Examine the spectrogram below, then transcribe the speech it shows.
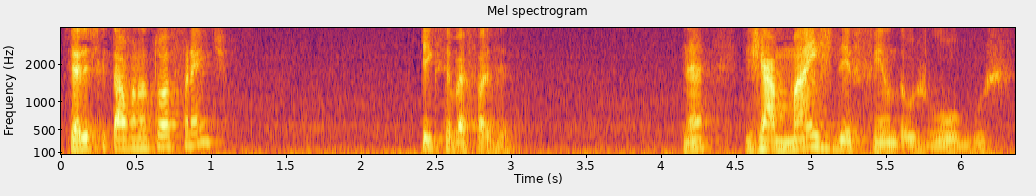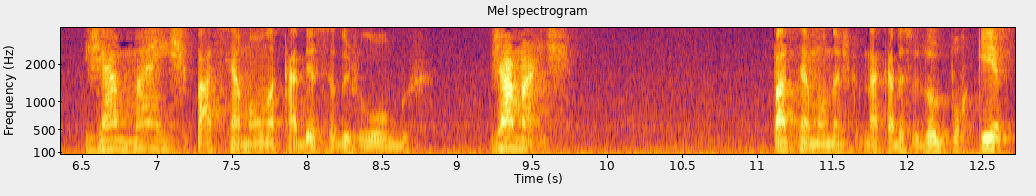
Se era isso que estava na tua frente, o que, que você vai fazer? Né? Jamais defenda os lobos. Jamais passe a mão na cabeça dos lobos. Jamais. Passe a mão na cabeça dos lobos, porque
